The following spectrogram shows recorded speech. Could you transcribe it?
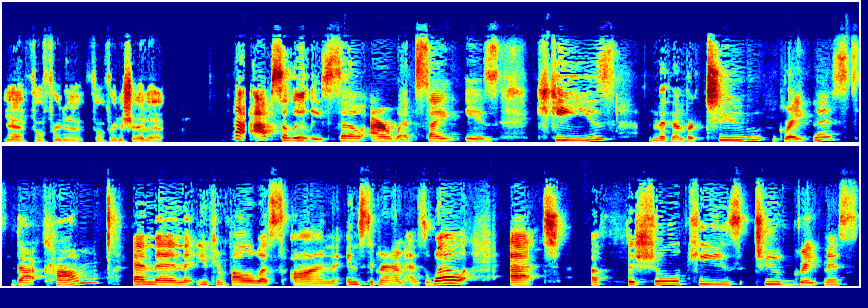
yeah, feel free to feel free to share that. Yeah, absolutely. So our website is keys the number two greatness.com and then you can follow us on instagram as well at official keys to greatness.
